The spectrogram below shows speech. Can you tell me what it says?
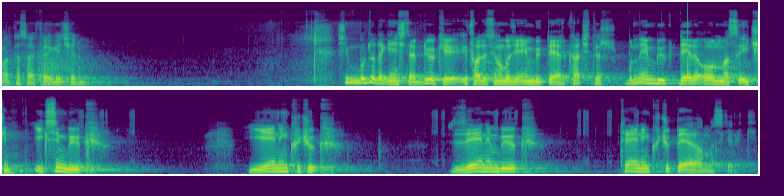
arka sayfaya geçelim. Şimdi burada da gençler diyor ki ifadesinin olacağı en büyük değer kaçtır? Bunun en büyük değeri olması için x'in büyük, y'nin küçük, z'nin büyük, t'nin küçük değer alması gerek.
